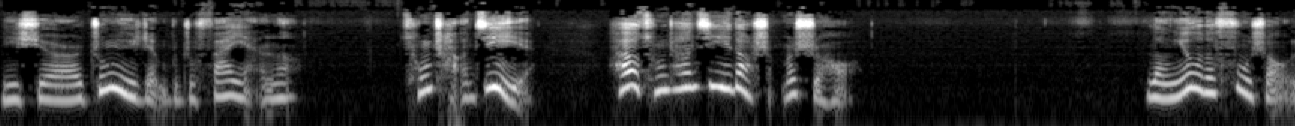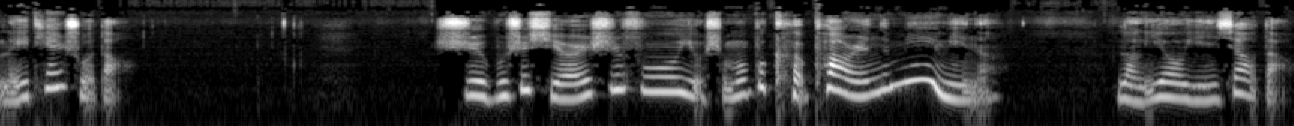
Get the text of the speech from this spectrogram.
李雪儿终于忍不住发言了：“从长计议，还要从长计议到什么时候？”冷佑的副手雷天说道：“是不是雪儿师傅有什么不可告人的秘密呢？”冷佑淫笑道：“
